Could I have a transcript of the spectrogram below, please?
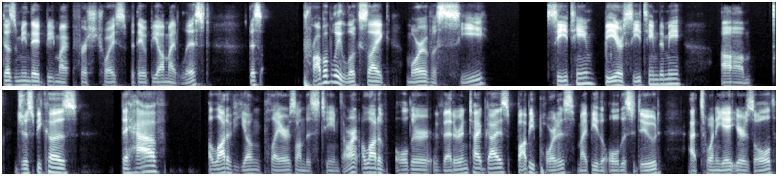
Doesn't mean they'd be my first choice, but they would be on my list. This probably looks like more of a C C team, B or C team to me. Um, just because they have a lot of young players on this team. There aren't a lot of older veteran type guys. Bobby Portis might be the oldest dude at 28 years old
